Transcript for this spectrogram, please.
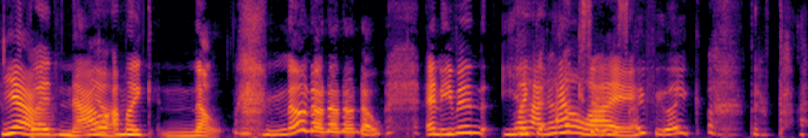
Yeah. But now yeah. I'm like, no, no, no, no, no, no. And even Yeah, like the I actors. I feel like they're bad.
